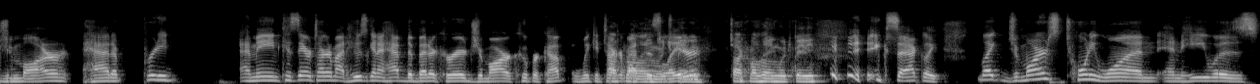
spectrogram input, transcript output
Ja'Marr had a pretty. I mean, because they were talking about who's going to have the better career, Ja'Marr or Cooper Kupp, and we can talk, my about this later. baby. Talk my language, baby. exactly. Like Ja'Marr's 21 and he was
